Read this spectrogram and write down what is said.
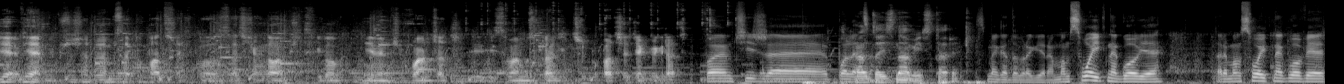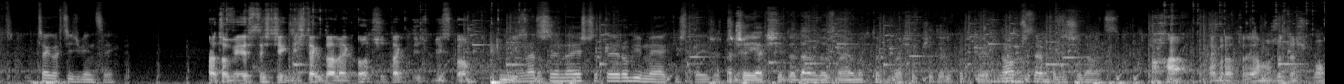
wie, wiem, przyszedłem sobie popatrzeć, bo sobie ściągnąłem przed chwilą. Nie wiem, czy włączać i, i samemu sprawdzić, czy popatrzeć, jak wygrać. Powiem ci, że polecam. Sprawdzaj z nami, stary. jest mega dobra giera. Mam słoik na głowie. Stary, mam słoik na głowie. Czego chcieć więcej? A to wy jesteście gdzieś tak daleko, czy tak gdzieś blisko? Blisko. Znaczy, no jeszcze tutaj robimy jakieś tej rzeczy. Znaczy, jak się dodamy do znajomych, to chyba się przeteleportujesz. No, przytrapuj się do nas. Aha, dobra, to ja może też bo,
